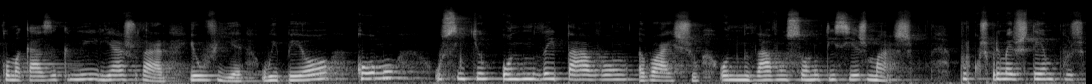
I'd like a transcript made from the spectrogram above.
como a casa que me iria ajudar. Eu via o IPO como o sítio onde me deitavam abaixo, onde me davam só notícias más porque os primeiros tempos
